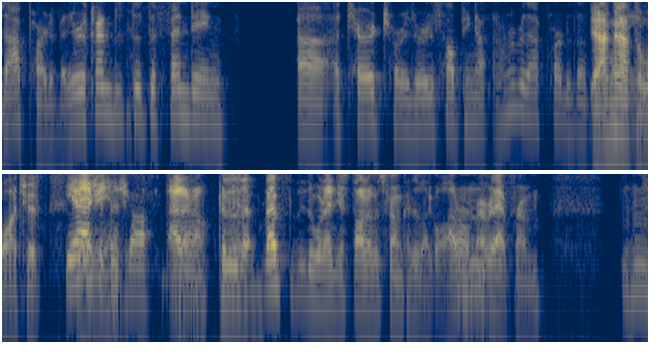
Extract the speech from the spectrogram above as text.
that part of it. They were kind of just defending uh, a territory. They were just helping out. I don't remember that part of the. Yeah, I'm gonna have to watch it. Yeah, I should finish it off. I don't know because Yeah. that's what I just thought it was from. Because I'm like, well, I don't Mhm. remember that from hmm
